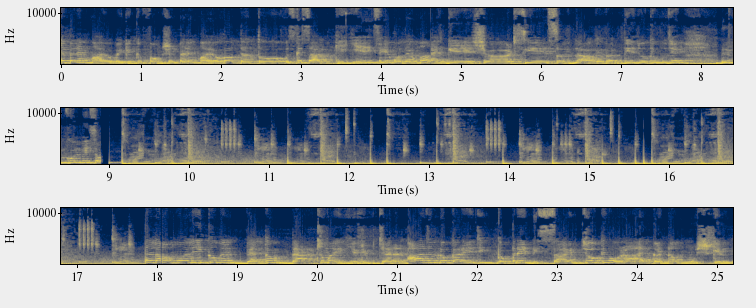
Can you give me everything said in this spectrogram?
पहले मायो पे क्योंकि फ़ंक्शन पहले मायो का होता है तो उसके साथ की ये इसे क्या बोलते हैं हम? लहंगे शर्ट्स ये सब ला कर रख दिए, जो कि मुझे बिल्कुल भी मुश्किल।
